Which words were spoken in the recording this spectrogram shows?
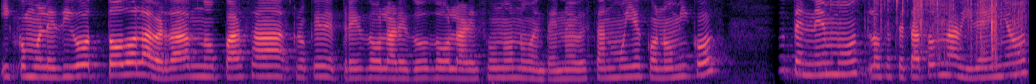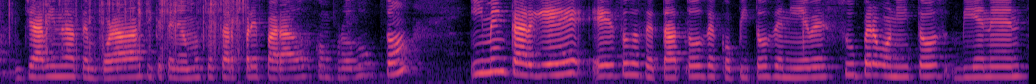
Y como les digo, todo la verdad no pasa, creo que de 3 dólares, 2 dólares, 1.99. Están muy económicos. Tenemos los acetatos navideños, ya viene la temporada, así que teníamos que estar preparados con producto. Y me encargué estos acetatos de copitos de nieve súper bonitos, vienen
